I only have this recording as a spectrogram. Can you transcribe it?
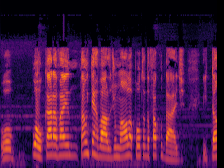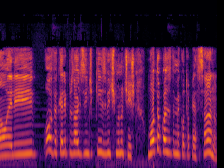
Ou pô, o cara vai tá um intervalo de uma aula para outra da faculdade. Então ele ouve aquele episódiozinho de 15, 20 minutinhos. Uma outra coisa também que eu tô pensando,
